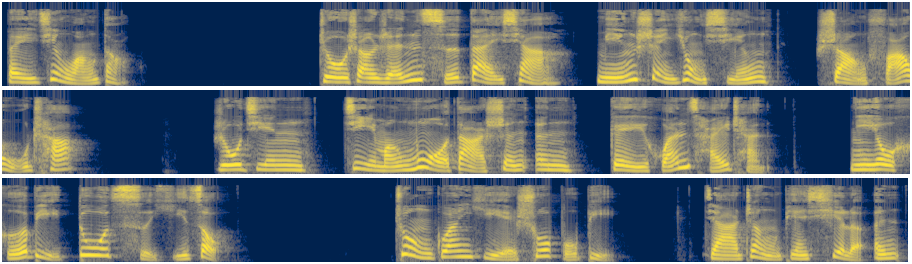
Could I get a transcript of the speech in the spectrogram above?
北静王道：“主上仁慈待下。”明慎用刑，赏罚无差。如今既蒙莫大深恩，给还财产，你又何必多此一奏？”众官也说不必，贾政便谢了恩，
